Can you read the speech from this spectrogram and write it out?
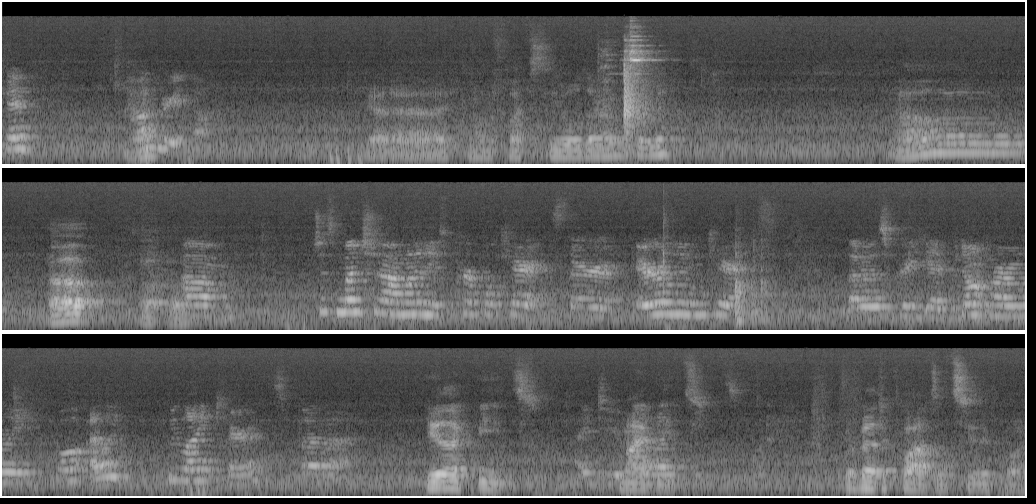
Good. Hungry though. Gotta, you wanna flex the old arm for me? Oh, oh, uh-oh. Um, just mention on one of these purple carrots. They're heirloom carrots. Thought it was pretty good. We don't normally. Well, I like we like carrots, but uh, You like beets. I do. My I like beets. beets. What about the quads? Let's see the quad.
